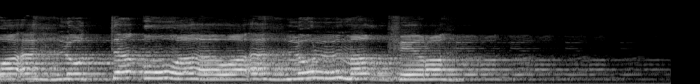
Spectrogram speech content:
هو أهل التقوى وأهل المغفرة.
